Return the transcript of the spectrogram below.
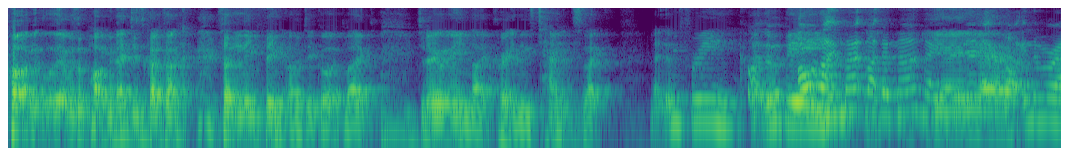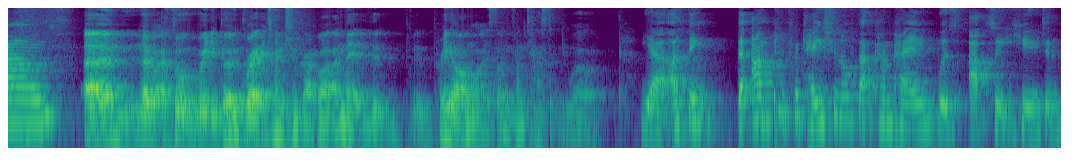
part of me, there was a part of me that just kind of like suddenly think, oh dear God, like do you know what I mean? Like creating these tanks, like let them free, let them be. Oh, like mer- like they're mermaids Yeah, and they're yeah. like carting them around. Um, no, but I thought really good, great attention grabber, and they, the, the PR wise done fantastically well. Yeah, I think the amplification of that campaign was absolutely huge, and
